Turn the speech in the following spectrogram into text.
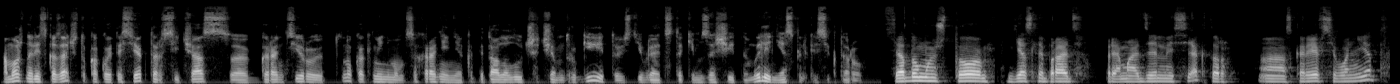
А можно ли сказать, что какой-то сектор сейчас э, гарантирует, ну, как минимум, сохранение капитала лучше, чем другие, то есть является таким защитным, или несколько секторов? Я думаю, что если брать прямо отдельный сектор, э, скорее всего, нет.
